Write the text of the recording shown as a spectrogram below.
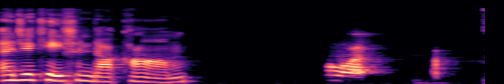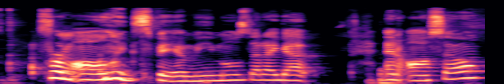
Education.com What? from all like spam emails that I get, and also.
